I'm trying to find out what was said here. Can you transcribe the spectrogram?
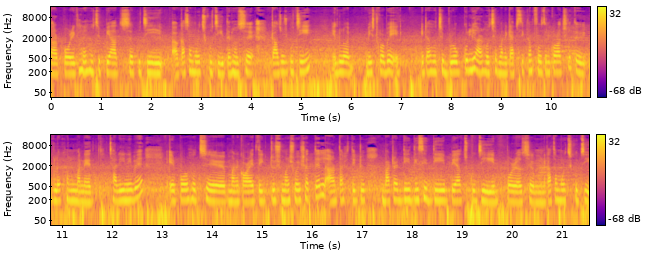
তারপর এখানে হচ্ছে পেঁয়াজ কুচি কাঁচামরিচ কুচি দেন হচ্ছে গাজর কুচি, এগুলো মিক্সড করবে। এটা হচ্ছে ব্রোকগুলি আর হচ্ছে মানে ক্যাপসিকাম ফ্রোজেন করা ছিল, তো এগুলো এখন মানে ছাড়িয়ে নেবে। এরপর হচ্ছে মানে কড়াইতে একটু মানে সরিষার তেল আর তার সাথে একটু বাটার দিয়ে দিছি, দিয়ে পেঁয়াজ কুচি পরে হচ্ছে মানে কাঁচামরিচ কুচি,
